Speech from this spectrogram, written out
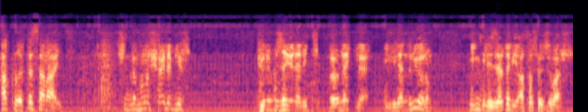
haklılık da sana ait. Şimdi bunu şöyle bir günümüze yönelik örnekle ilgilendiriyorum. İngilizlerde bir atasözü var.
